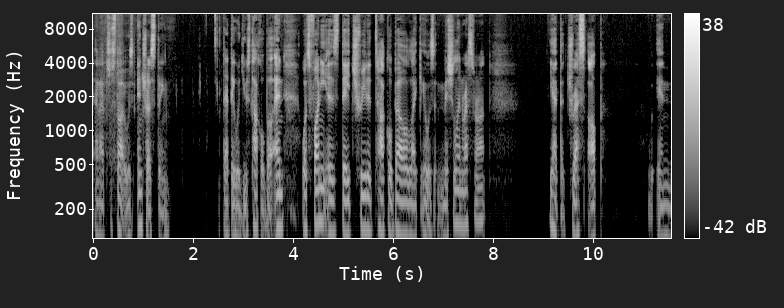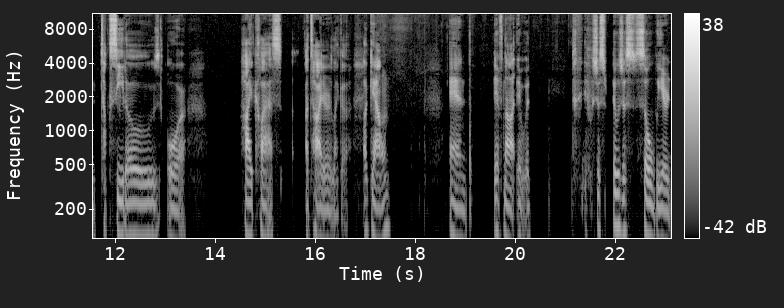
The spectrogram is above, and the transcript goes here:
And I just thought it was interesting that they would use Taco Bell. And what's funny is they treated Taco Bell like it was a Michelin restaurant. You had to dress up in tuxedos or high class attire like a, a gown. And if not, it would it was just it was just so weird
